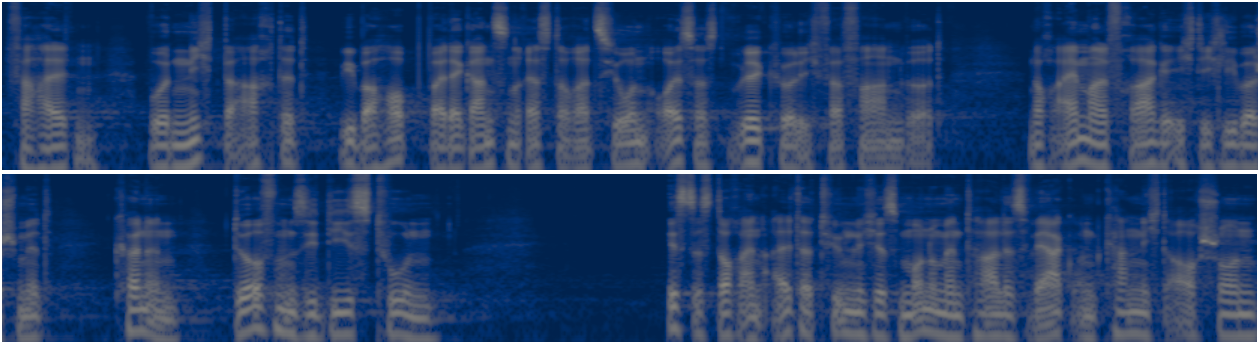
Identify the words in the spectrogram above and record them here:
verhalten, wurden nicht beachtet, wie überhaupt bei der ganzen Restauration äußerst willkürlich verfahren wird. Noch einmal frage ich dich, lieber Schmidt, können, dürfen Sie dies tun? Ist es doch ein altertümliches, monumentales Werk und kann nicht auch schon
